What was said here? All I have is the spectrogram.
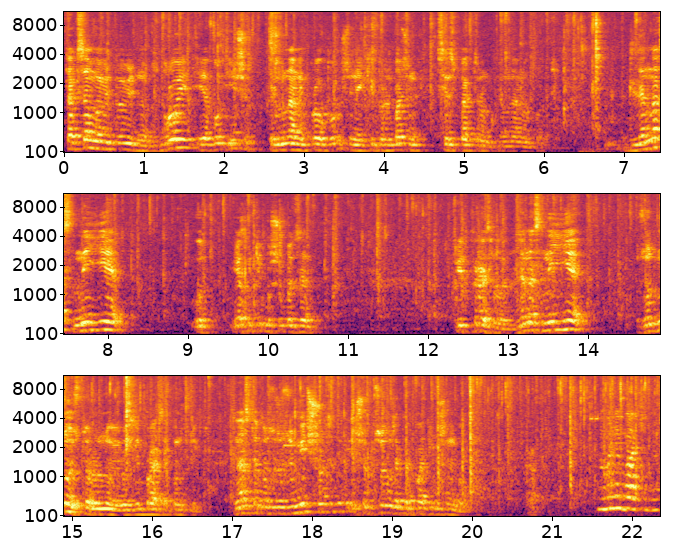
Так само відповідно зброї і або інших кримінальних правопорушень, які передбачені з інспектором кримінального кодексу. Для нас не є, от я хотів би, щоб це підкреслили, для нас не є з одною стороною розібратися конфлікт. Для нас треба зрозуміти, що це таке, і щоб цього в Закарпатті більше не було. Ну, Ми не бачимо, як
